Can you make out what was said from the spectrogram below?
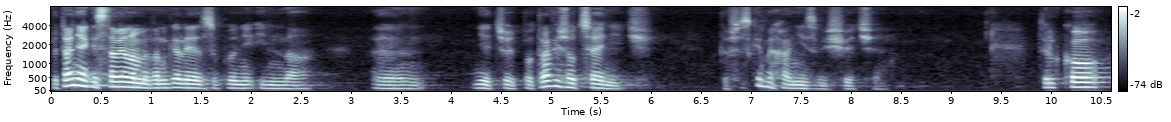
pytanie, jakie stawia nam Ewangelia, jest zupełnie inna. E, nie, czy potrafisz ocenić te wszystkie mechanizmy w świecie? Tylko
